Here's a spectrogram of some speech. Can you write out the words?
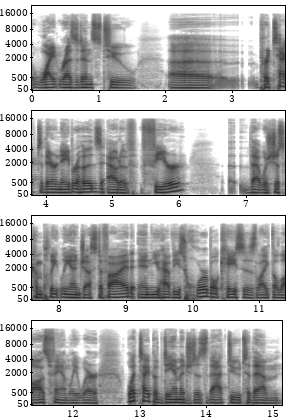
white residents to uh, protect their neighborhoods out of fear that was just completely unjustified. And you have these horrible cases like the Laws family, where what type of damage does that do to them?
